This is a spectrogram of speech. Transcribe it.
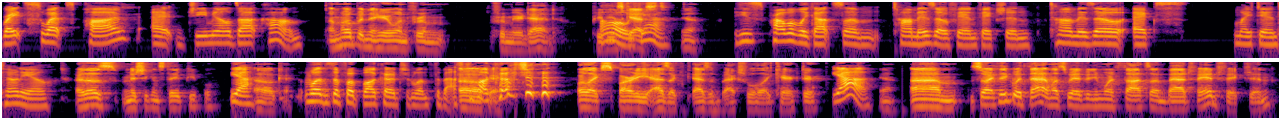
writesweatspod at gmail.com. I'm hoping to hear one from from your dad, previous Oh, guest. Yeah. He's probably got some Tom Izzo fan fiction. Tom Izzo ex Mike Dantonio. Are those Michigan State people? Yeah, Oh, okay. one's the football coach and one's the basketball okay. coach. Or like Sparty as a as an actual like character. yeah, Yeah. Um. So I think with that, unless we have any more thoughts on bad fan fiction,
